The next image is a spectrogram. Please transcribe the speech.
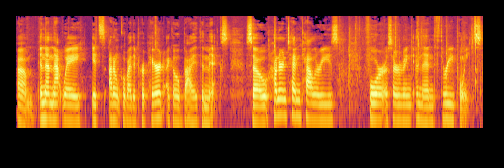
Um, and then that way it's, I don't go by the prepared, I go by the mix. So 110 calories for a serving and then three points.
